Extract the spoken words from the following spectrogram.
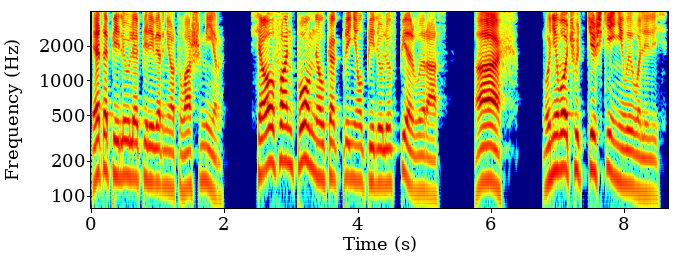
эта пилюля перевернет ваш мир. Сяофань помнил, как принял пилюлю в первый раз. Ах, у него чуть кишки не вывалились.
